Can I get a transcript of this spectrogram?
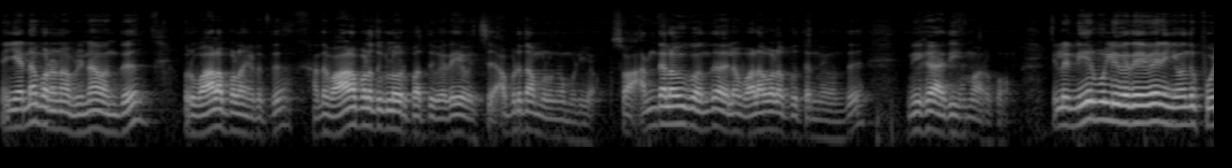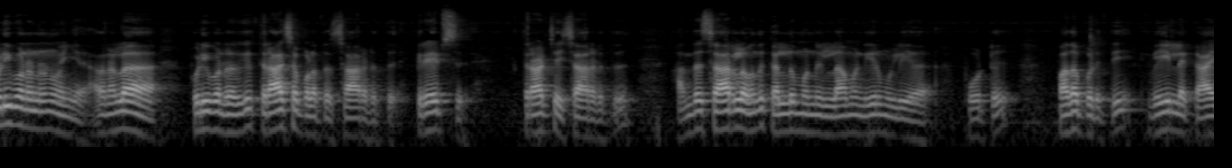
நீங்கள் என்ன பண்ணணும் அப்படின்னா வந்து ஒரு வாழைப்பழம் எடுத்து அந்த வாழைப்பழத்துக்குள்ளே ஒரு பத்து விதையை வச்சு அப்படி தான் முழுங்க முடியும். ஸோ அந்தளவுக்கு வந்து அதில் வளவளப்பு தன்மை வந்து மிக அதிகமாக இருக்கும். இல்லை நீர்மூழ்கி விதையவே நீங்கள் வந்து பொடி பண்ணணும்னு வைங்க. அதனால் பொடி பண்ணுறதுக்கு திராட்சை பழத்தை சாறு எடுத்து கிரேப்ஸு திராட்சை சாறு எடுத்து அந்த சாறில் வந்து கல் மண் இல்லாமல் நீர்மூழ்கியை போட்டு பதப்படுத்தி வெயிலில் காய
